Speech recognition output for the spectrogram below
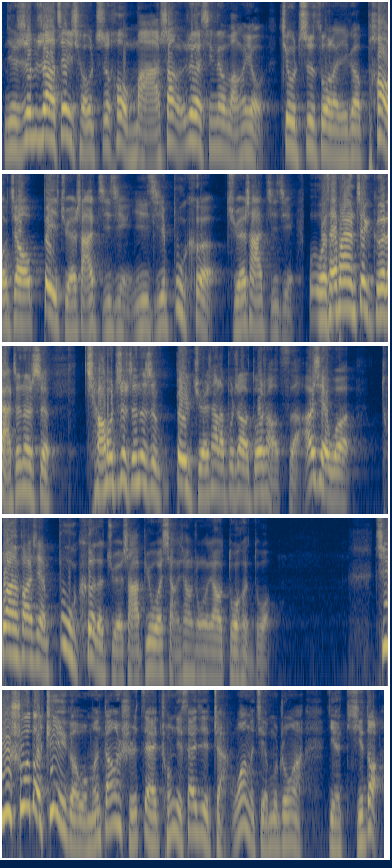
你知不知道这球之后，马上热心的网友就制作了一个泡椒被绝杀集锦，以及布克绝杀集锦。我才发现这哥俩真的是，乔治真的是被绝杀了不知道多少次，而且我突然发现布克的绝杀比我想象中的要多很多。其实说到这个，我们当时在重启赛季展望的节目中啊，也提到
